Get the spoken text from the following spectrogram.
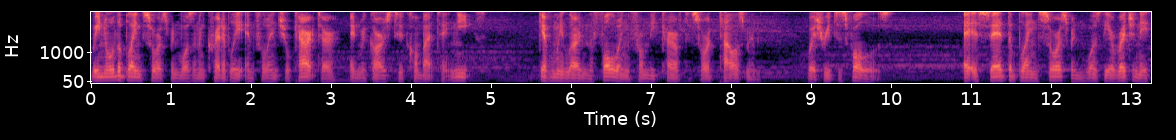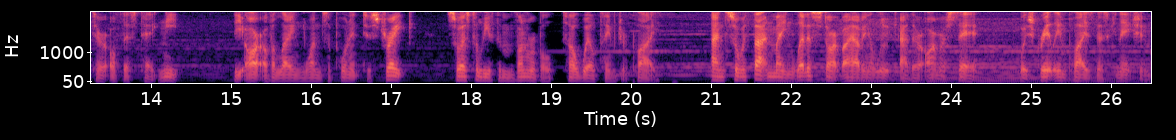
We know the Blind Swordsman was an incredibly influential character in regards to combat techniques, given we learn the following from the Curved Sword Talisman, which reads as follows It is said the Blind Swordsman was the originator of this technique, the art of allowing one's opponent to strike so as to leave them vulnerable to a well timed reply. And so, with that in mind, let us start by having a look at their armour set, which greatly implies this connection,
